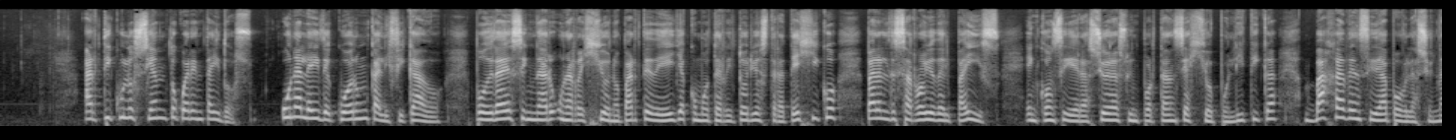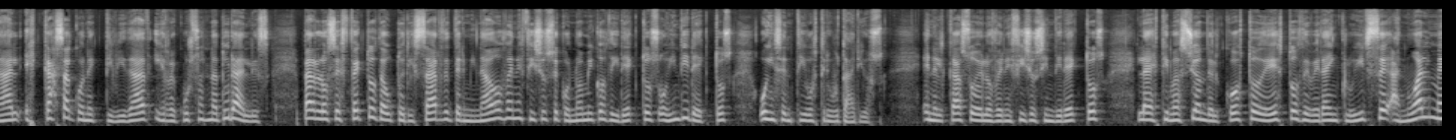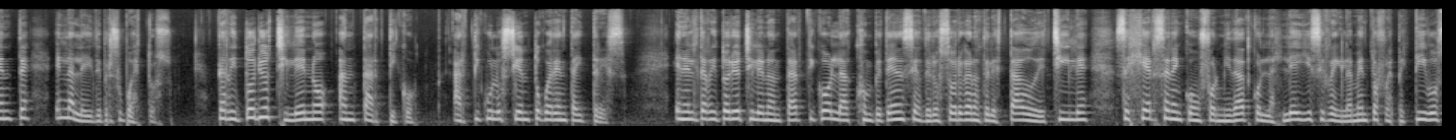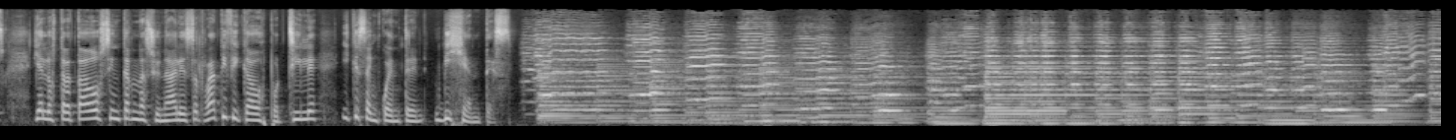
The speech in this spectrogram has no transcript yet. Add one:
Artículo 142. Una ley de quórum calificado podrá designar una región o parte de ella como territorio estratégico para el desarrollo del país, en consideración a su importancia geopolítica, baja densidad poblacional, escasa conectividad y recursos naturales, para los efectos de autorizar determinados beneficios económicos directos o indirectos o incentivos tributarios. En el caso de los beneficios indirectos, la estimación del costo de estos deberá incluirse anualmente en la ley de presupuestos. Territorio chileno antártico. Artículo 143. En el territorio chileno antártico, las competencias de los órganos del Estado de Chile se ejercen en conformidad con las leyes y reglamentos respectivos y a los tratados internacionales ratificados por Chile y que se encuentren vigentes.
